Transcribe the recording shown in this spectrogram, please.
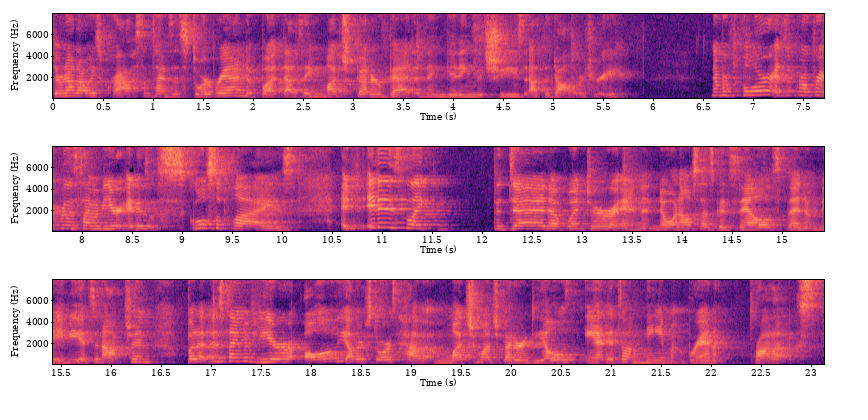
They're not always Kraft, sometimes it's store brand, but that's a much better bet than getting the cheese at the Dollar Tree. Number four is appropriate for this time of year. It is school supplies. If it is like the dead of winter and no one else has good sales, then maybe it's an option. But at this time of year, all of the other stores have much, much better deals and it's on name brand products.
